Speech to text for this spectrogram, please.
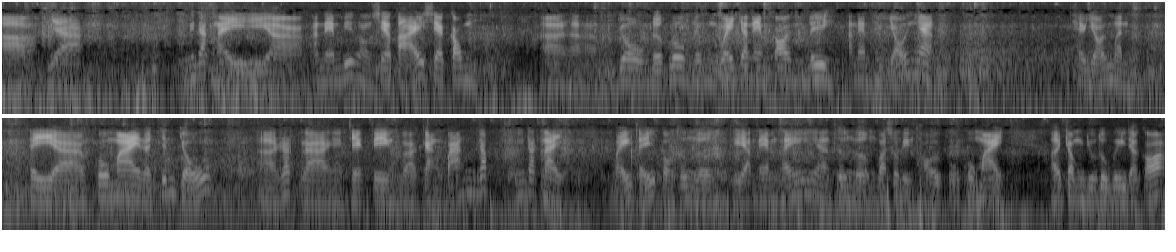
à, và miếng đất này à, anh em biết còn xe tải xe công. À, à, vô được luôn để mình quay cho anh em coi mình đi. Anh em theo dõi nha. Theo dõi mình. Thì à, cô Mai là chính chủ. À, rất là kẹt tiền và cần bán gấp miếng đất này. 7 tỷ còn thương lượng. Thì anh em thấy à, thương lượng qua số điện thoại của cô Mai. Ở trong YouTube đã có.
